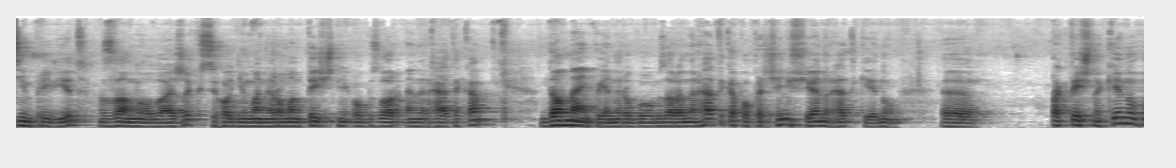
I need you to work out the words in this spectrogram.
Всім привіт! З вами Олежик. Сьогодні в мене романтичний обзор енергетика. Давненько я не робив обзор енергетика по причині, що я енергетики ну, е, практично кинув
